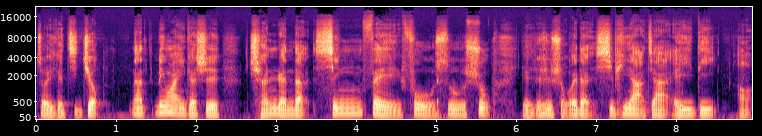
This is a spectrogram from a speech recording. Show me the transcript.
做一个急救？那另外一个是成人的心肺复苏术，也就是所谓的 CPR 加 AED 啊，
